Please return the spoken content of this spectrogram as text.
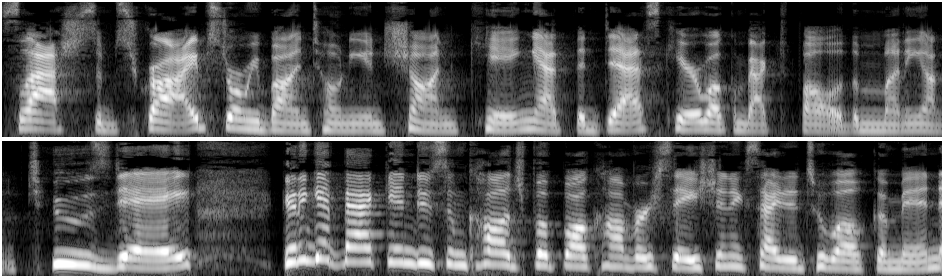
slash subscribe. Stormy Buonantony and Sean King at the desk here. Welcome back to Follow the Money on Tuesday. Gonna get back into some college football conversation. Excited to welcome in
